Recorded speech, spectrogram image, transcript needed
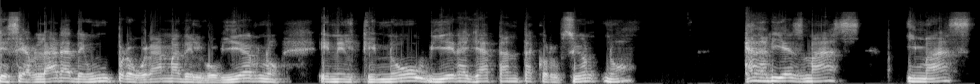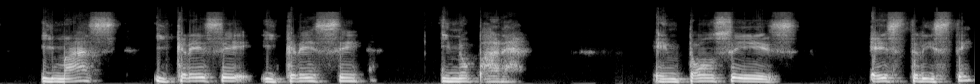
que se hablara de un programa del gobierno en el que no hubiera ya tanta corrupción. No, cada día es más y más y más y crece y crece y no para. Entonces, es triste,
